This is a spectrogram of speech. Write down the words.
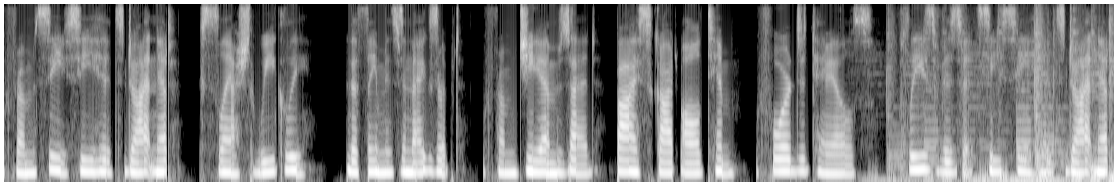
from cchits.net slash weekly. The theme is an excerpt from GMZ by Scott Altham. For details, please visit cchits.net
